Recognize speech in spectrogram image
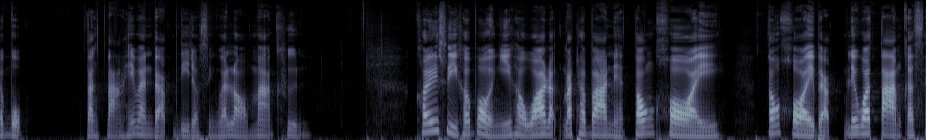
ระบบต่างๆ ให้มันแบบดีต่อสิ่งแวดล้อมมากขึ้น ข้อที่ 4เขาบอกอย่างนี้ค่ะว่ารัฐบาลเนี่ยต้องคอย ต้องคอยแบบเรียกว่าตามกระแส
